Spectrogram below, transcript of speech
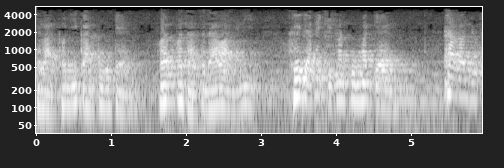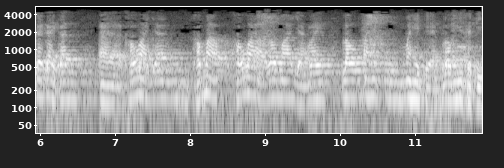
ฉลาดเขานี้การปรุงแต่งเพราะพระศาสดาว่าอย่างนี้คืออยากให้จิตมันปรุงมันแต่งถ้าเราอยู่ใกล้ๆกันเขาว่าอย่างเขามาเขาว่าเรามาอย่างไร เราไม่ให้ปรุงไม่ให้แต่งเรามีสติ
